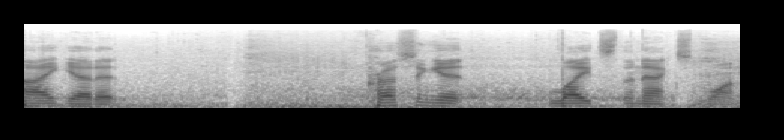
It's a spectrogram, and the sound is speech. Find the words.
I get it. Pressing it lights the next one.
